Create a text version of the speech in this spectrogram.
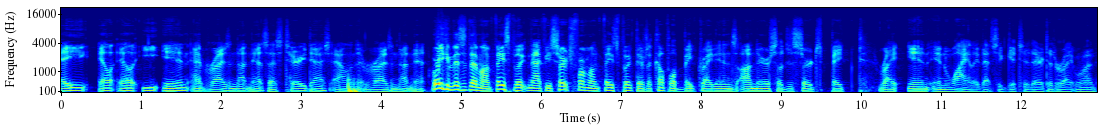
a L L E N at Verizon.net. So that's Terry Allen at Verizon.net. Or you can visit them on Facebook. Now, if you search for them on Facebook, there's a couple of baked right ins on there. So just search Baked Right In in Wylie. That should get you there to the right one.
